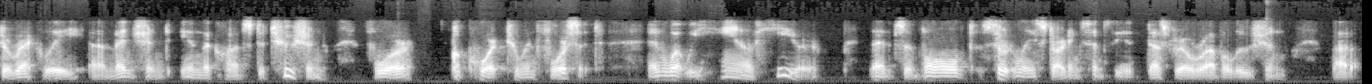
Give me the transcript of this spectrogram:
directly uh, mentioned in the Constitution for a court to enforce it. And what we have here that's evolved certainly starting since the Industrial Revolution, about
